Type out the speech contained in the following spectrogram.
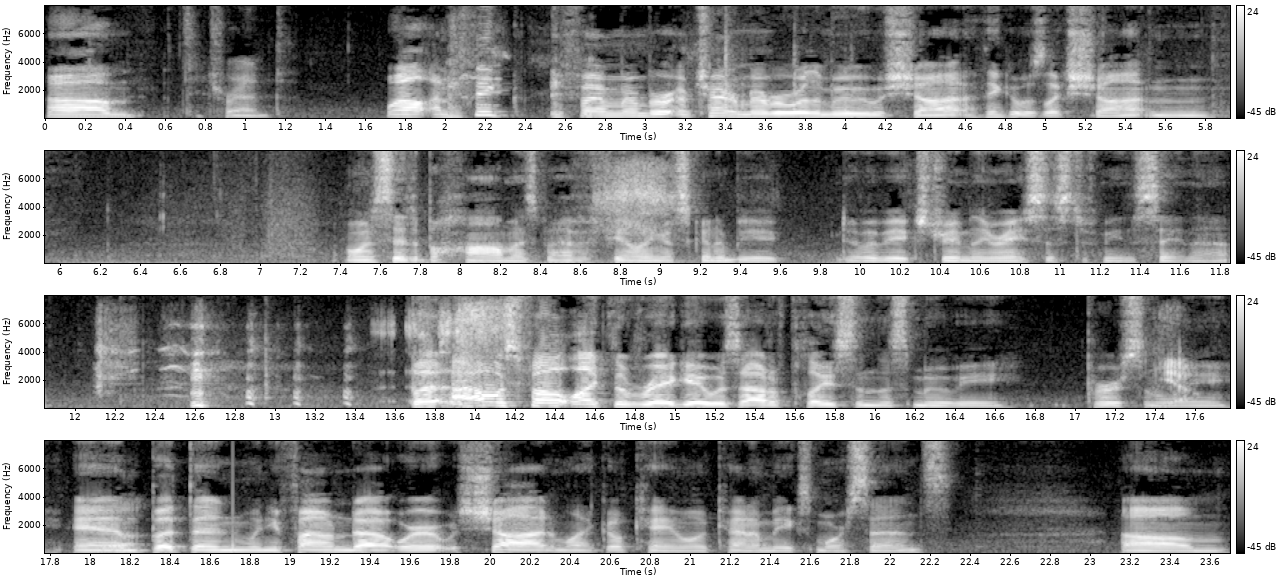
Um, It's a trend. well, and I think if I remember, I'm trying to remember where the movie was shot. I think it was like shot in. I want to say the Bahamas, but I have a feeling it's going to be it would be extremely racist of me to say that. but I always felt like the reggae was out of place in this movie, personally. And Yeah. but then when you found out where it was shot, I'm like, okay, well, it kind of makes more sense. Um,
